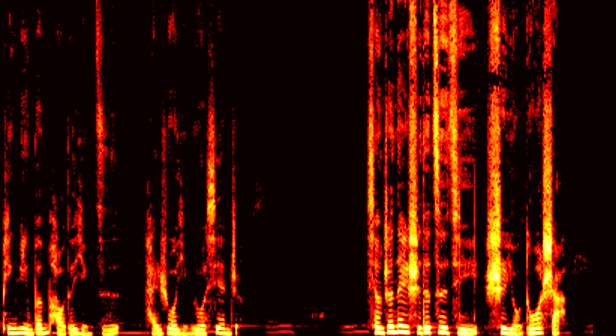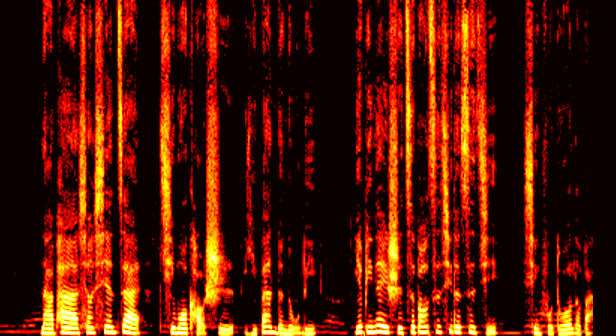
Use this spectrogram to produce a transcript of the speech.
拼命奔跑的影子，还若隐若现着。想着那时的自己是有多傻，哪怕像现在期末考试一半的努力，也比那时自暴自弃的自己幸福多了吧？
